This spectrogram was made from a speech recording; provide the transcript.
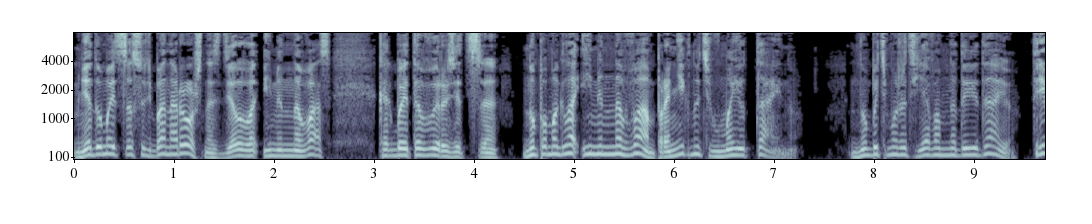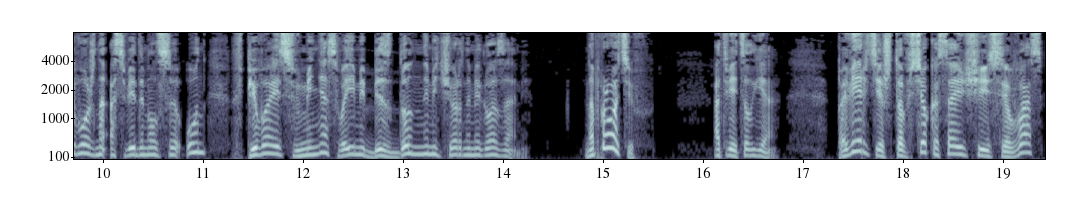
Мне думается, судьба нарочно сделала именно вас, как бы это выразиться, но помогла именно вам проникнуть в мою тайну. Но, быть может, я вам надоедаю?» Тревожно осведомился он, впиваясь в меня своими бездонными черными глазами. «Напротив», — ответил я, — «поверьте, что все, касающееся вас,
